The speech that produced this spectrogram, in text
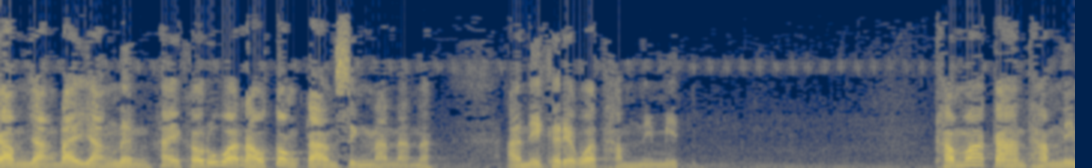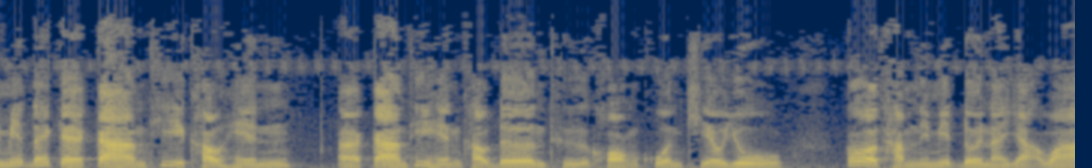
กรรมอย่างใดอย่างหนึ่ง ให้เขารู้ว่าเราต้องการสิ่งนั้นอะนะอันนี้เขาเรียกว่าทำนิมิตคำว่าการทำนิมิตได้แก่การที่เขาเห็นการที่เห็นเขาเดินถือของควรเคี้ยวอยู่ ก็ทำนิมิตโดยนัยยะว่า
